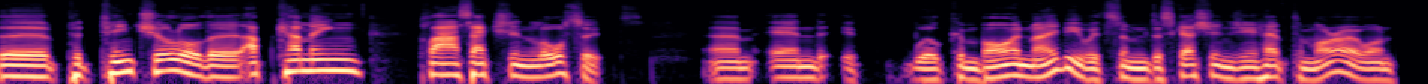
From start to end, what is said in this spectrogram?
the potential or the upcoming class action lawsuits. Um, and it will combine maybe with some discussions you have tomorrow on.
